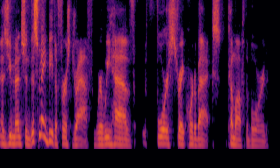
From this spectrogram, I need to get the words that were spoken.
as you mentioned, this may be the first draft where we have four straight quarterbacks come off the board.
